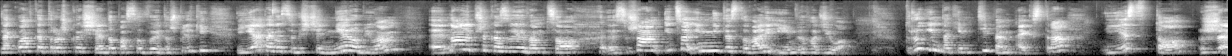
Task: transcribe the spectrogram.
nakładka troszkę się dopasowuje do szpilki. Ja tak osobiście nie robiłam, no ale przekazuję Wam co e, słyszałam i co inni testowali i im wychodziło. Drugim takim tipem ekstra jest to, że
